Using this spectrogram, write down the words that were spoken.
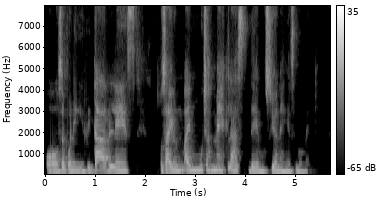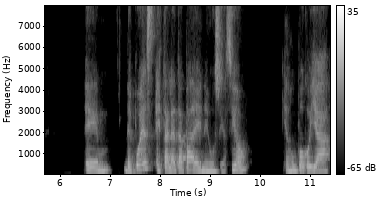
o se ponen irritables. O sea, hay, hay muchas mezclas de emociones en ese momento. Em, después está la etapa de negociación, que es un poco ya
